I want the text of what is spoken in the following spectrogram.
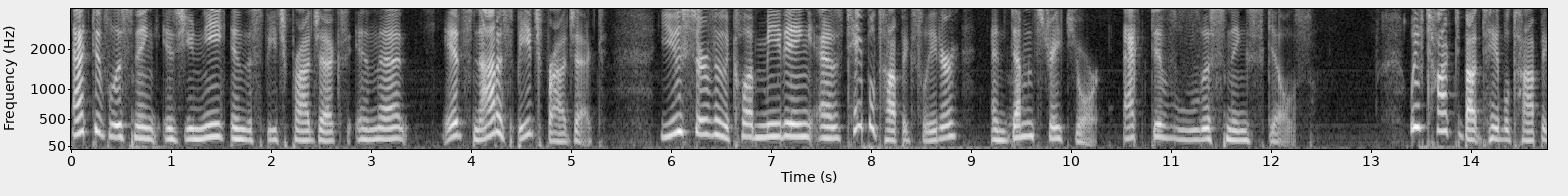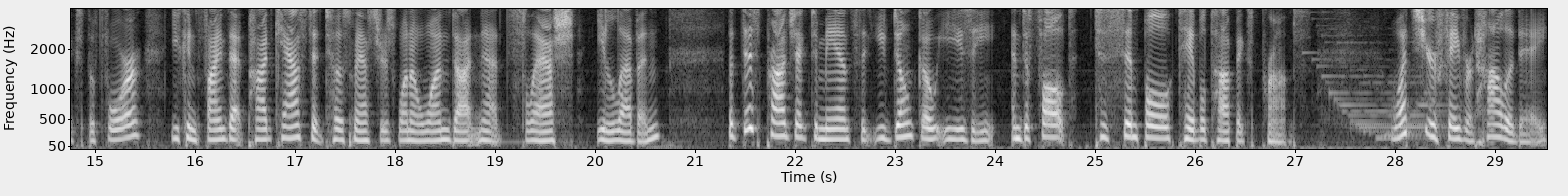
Active listening is unique in the speech projects in that it's not a speech project. You serve in the club meeting as table topics leader and demonstrate your active listening skills. We've talked about table topics before. You can find that podcast at toastmasters101.net slash 11. But this project demands that you don't go easy and default to simple table topics prompts. What's your favorite holiday?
